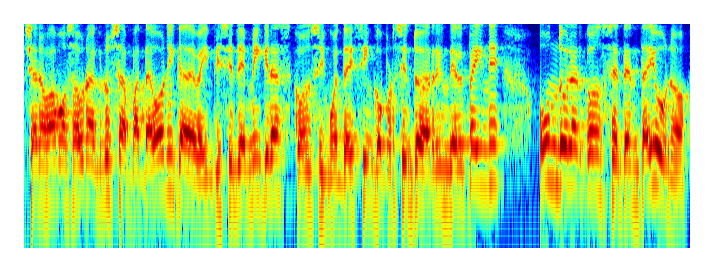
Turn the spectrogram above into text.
Ya nos vamos a una cruza patagónica de 27 micras con 55% de rinde al peine, 1 dólar con 71.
